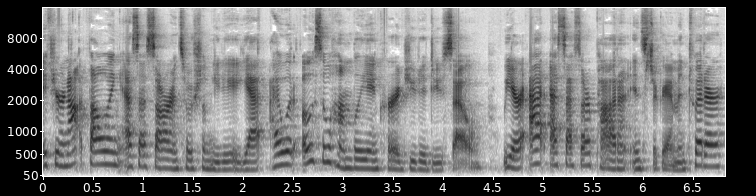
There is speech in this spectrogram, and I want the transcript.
If you're not following SSR on social media yet, I would oh also humbly encourage you to do so. We are at SSR Pod on Instagram and Twitter,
